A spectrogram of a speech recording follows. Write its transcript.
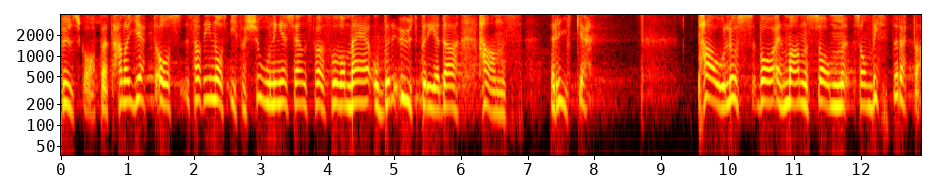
budskapet. Han har gett oss, satt in oss i försoningens tjänst för att få vara med och utbreda hans rike. Paulus var en man som, som visste detta.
